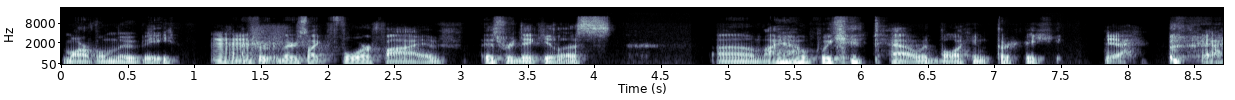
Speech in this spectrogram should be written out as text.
Marvel movie. Mhm. There's like 4 or 5. It's ridiculous. Um I hope we get that with volume 3. Yeah. Yeah.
